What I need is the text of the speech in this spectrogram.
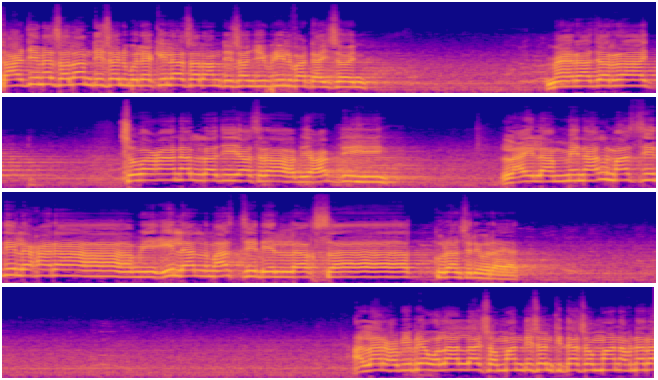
তাজিমে সালাম দিছেন, বলে, কিলা সালাম দিছন, জিবরিল বাটাইছন মেরাজর রাত সুবহান আল্লাজি আসরা বিআবদিহি লাইলাম মিনাল মাসজিদিল হারামি ইলাল মাসজিদিল আকসা। কুরআন শরীফের আয়াত। আল্লাহর হবিবরে ওলা আল্লাহ সম্মান দিছেন, কিতা সম্মান আপনারা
